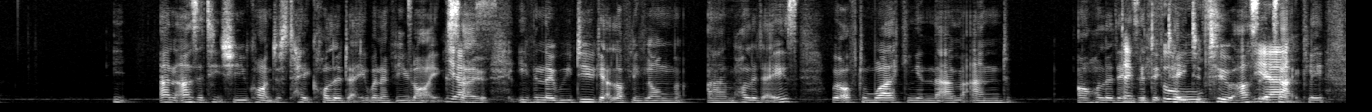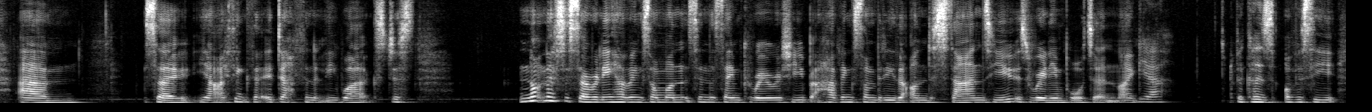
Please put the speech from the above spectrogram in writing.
and as a teacher, you can't just take holiday whenever you like. Yes. So even though we do get lovely long um, holidays, we're often working in them, and our holidays are dictated fooled. to us Yeah. exactly. Um, so yeah, I think that it definitely works. Just not necessarily having someone that's in the same career as you, but having somebody that understands you is really important. Like yeah because obviously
